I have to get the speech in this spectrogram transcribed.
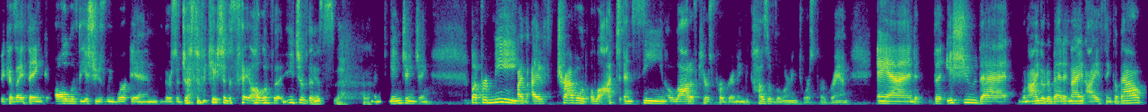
because I think all of the issues we work in, there's a justification to say all of the each of them yes. is game changing. But for me, I've, I've traveled a lot and seen a lot of CARE's programming because of the Learning Tours program. And the issue that when I go to bed at night, I think about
